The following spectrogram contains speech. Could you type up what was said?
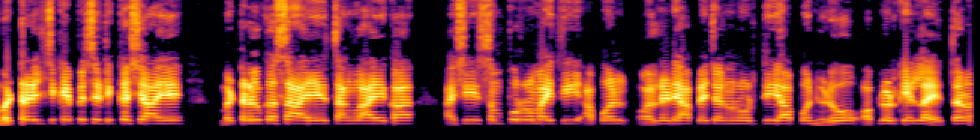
मटेरियलची कॅपॅसिटी कशी आहे? मटेरियल कसं आहे? चांगलं आहे का? अशी संपूर्ण माहिती आपण ऑलरेडी आपल्या चॅनलवरती आपण व्हिडिओ अपलोड केलेला आहे. तर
